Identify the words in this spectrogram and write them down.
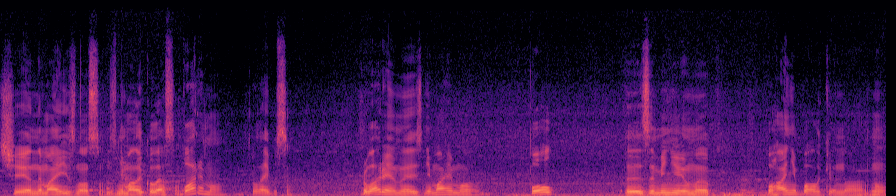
чи немає ізносу. Знімали колеса, варимо тролейбуси. Проварюємо, знімаємо пол, е, замінюємо погані балки на ну,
